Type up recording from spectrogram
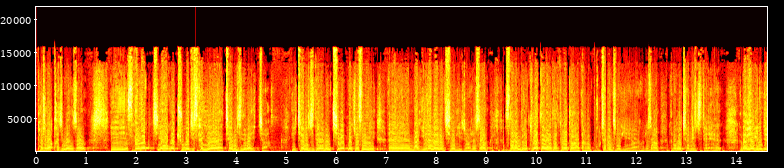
도시가 커지면서 이 상업지하고 주거지 사이에 재미지대가 있죠. 이 전이지대에는 침입과 개성이 에, 막 일어나는 지역이죠. 그래서 사람들이 들어왔다 나왔다 들어왔다 나왔다 하는 복잡한 지역이에요. 그래서 그리고 전이지대. 그 다음에 여기는 이제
